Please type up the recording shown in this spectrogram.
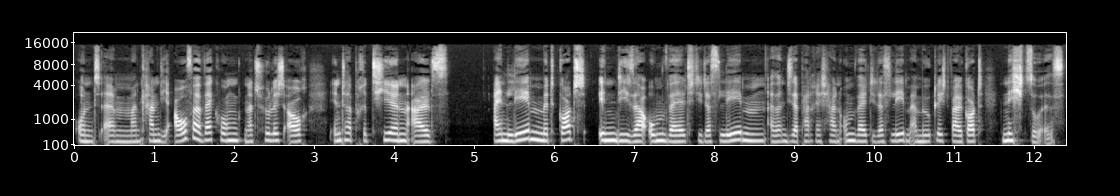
Und ähm, man kann die Auferweckung natürlich auch interpretieren als ein Leben mit Gott in dieser Umwelt, die das Leben, also in dieser patriarchalen Umwelt, die das Leben ermöglicht, weil Gott nicht so ist.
